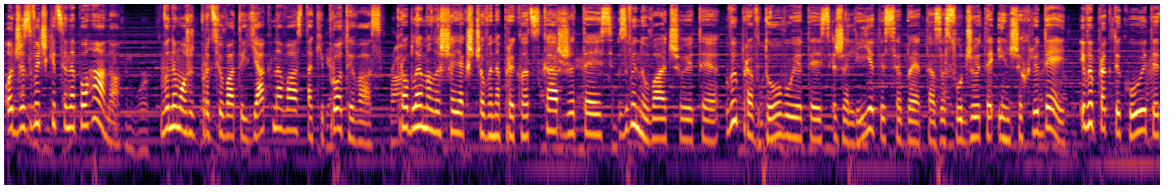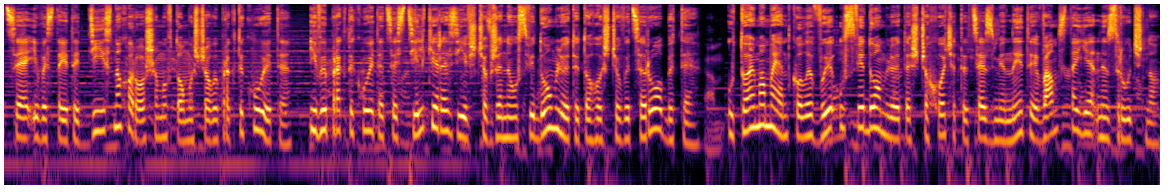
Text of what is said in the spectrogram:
Отже, звички це непогано. Вони можуть працювати як на вас, так і проти вас. Проблема лише, якщо ви, наприклад, скаржитесь, звинувачуєте, виправдовуєтесь, жалієте себе та засуджуєте інших людей. І ви практикуєте це, і ви стаєте дійсно хорошими в тому, що ви практикуєте. І ви практикуєте це стільки разів, що вже не усвідомлюєте того, що ви це робите. У той момент, коли ви усвідомлюєте, що хочете це змінити, вам стає незручно.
